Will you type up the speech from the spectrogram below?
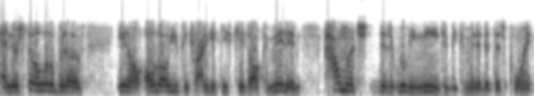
And there's still a little bit of, you know, although you can try to get these kids all committed, how much does it really mean to be committed at this point?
